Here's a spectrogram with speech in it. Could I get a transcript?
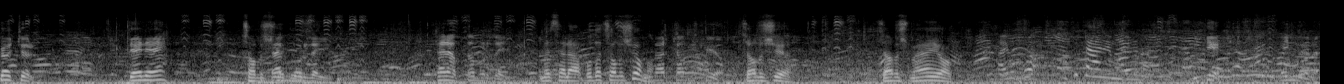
Götür. Dene. Çalışıyor. Ben diyorsun. buradayım. Her hafta buradayım. Mesela bu da çalışıyor mu? Bunlar çalışıyor. Çalışıyor. Çalışmayan yok. Ay bu iki tane mi bunlar? İki. 50 lira.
